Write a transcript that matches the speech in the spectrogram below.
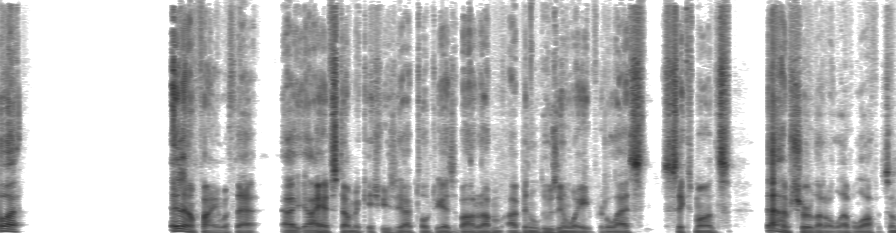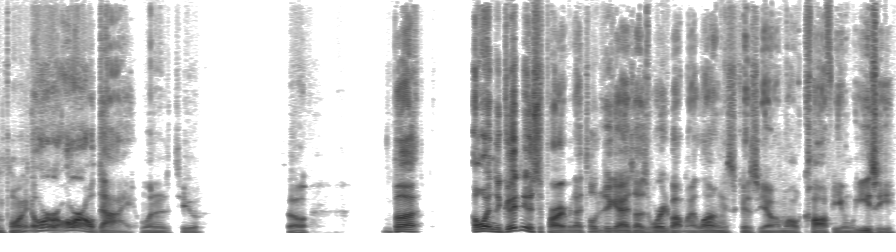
but and I'm fine with that. I, I have stomach issues. I've told you guys about it. I'm I've been losing weight for the last six months. I'm sure that'll level off at some point, or or I'll die. One of the two. So, but oh, in the good news department, I told you guys I was worried about my lungs because you know I'm all coffee and wheezy,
